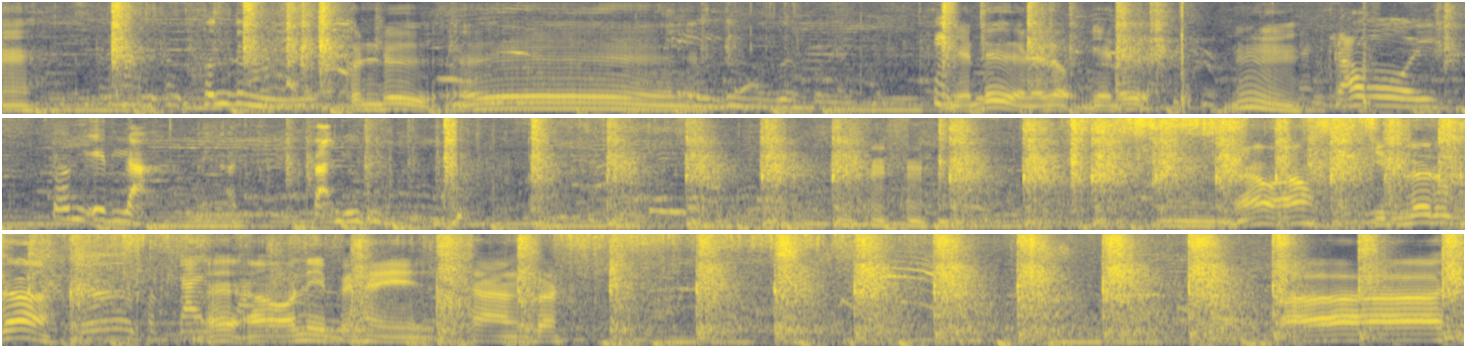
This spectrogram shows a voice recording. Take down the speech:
อะคนดื้อคนดื้อ เออดื้อเลยคนนั้นอย่าดื้อนะลูก อย่าดื้อ อืม rồi con yên lặng tại như thì เอาเอากินเลยลูกเด้อ ờ con trai เอ้ยเอาอันนี้ไปให้ทางก่อน โช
